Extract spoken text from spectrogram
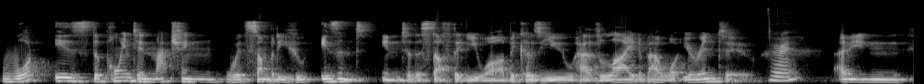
what is the point in matching with somebody who isn't into the stuff that you are because you have lied about what you're into? Right. I mean,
